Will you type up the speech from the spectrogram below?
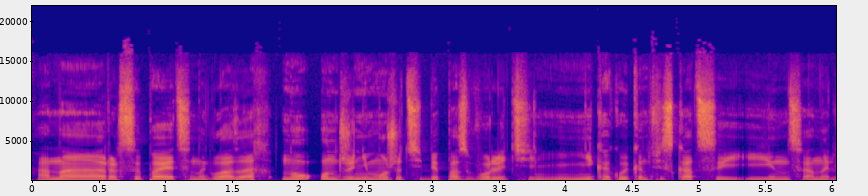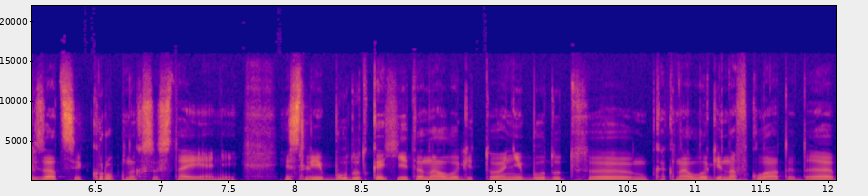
Она рассыпается на глазах, но он же не может себе позволить никакой конфискации и национализации крупных состояний. Если и будут какие-то налоги, то они будут э, как налоги на вклады, да,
